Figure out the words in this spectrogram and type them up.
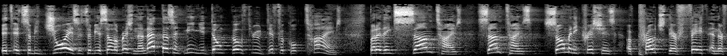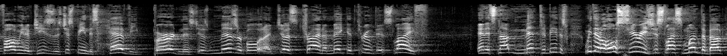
It, it's to be joyous, it's to be a celebration. Now, that doesn't mean you don't go through difficult times. But I think sometimes, sometimes, so many Christians approach their faith and their following of Jesus as just being this heavy burden, it's just miserable, and I'm just trying to make it through this life. And it's not meant to be this. We did a whole series just last month about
